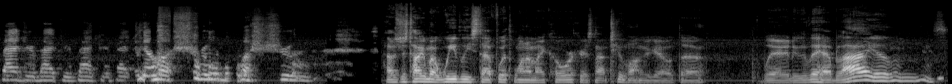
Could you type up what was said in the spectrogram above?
badger, badger, badger, badger, No. mushroom, mushroom. I was just talking about Weebly stuff with one of my coworkers not too long ago. The where do they have lions?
